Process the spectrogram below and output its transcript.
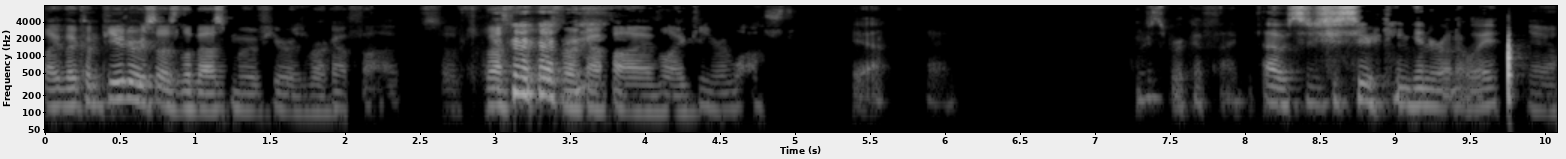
Like the computer says the best move here is rook f5. So if the best move is rook f5, like you're lost. what is rook f5? Oh, so just your king and run away. Yeah.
